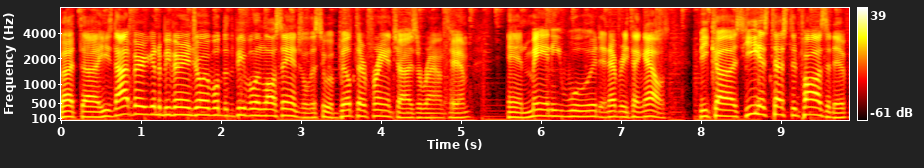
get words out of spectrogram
But uh, he's not very going to be very enjoyable to the people in Los Angeles who have built their franchise around him and Mannywood and everything else because he has tested positive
